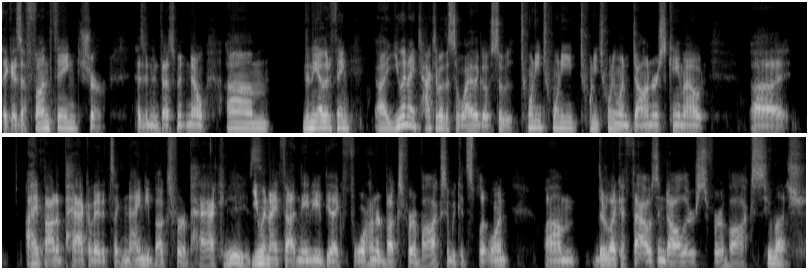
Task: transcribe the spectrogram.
Like as a fun thing, sure. As an investment, no. Um, then the other thing, uh, you and I talked about this a while ago. So 2020, 2021 Donruss came out. Uh, I bought a pack of it. It's like 90 bucks for a pack. Jeez. You and I thought maybe it'd be like 400 bucks for a box and we could split one. Um, they're like a thousand dollars for a box. too much.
